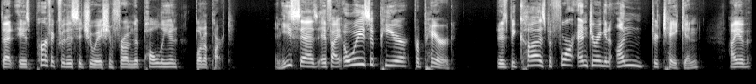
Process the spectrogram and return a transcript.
that is perfect for this situation from Napoleon Bonaparte. And he says, If I always appear prepared, it is because before entering an undertaking, I have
